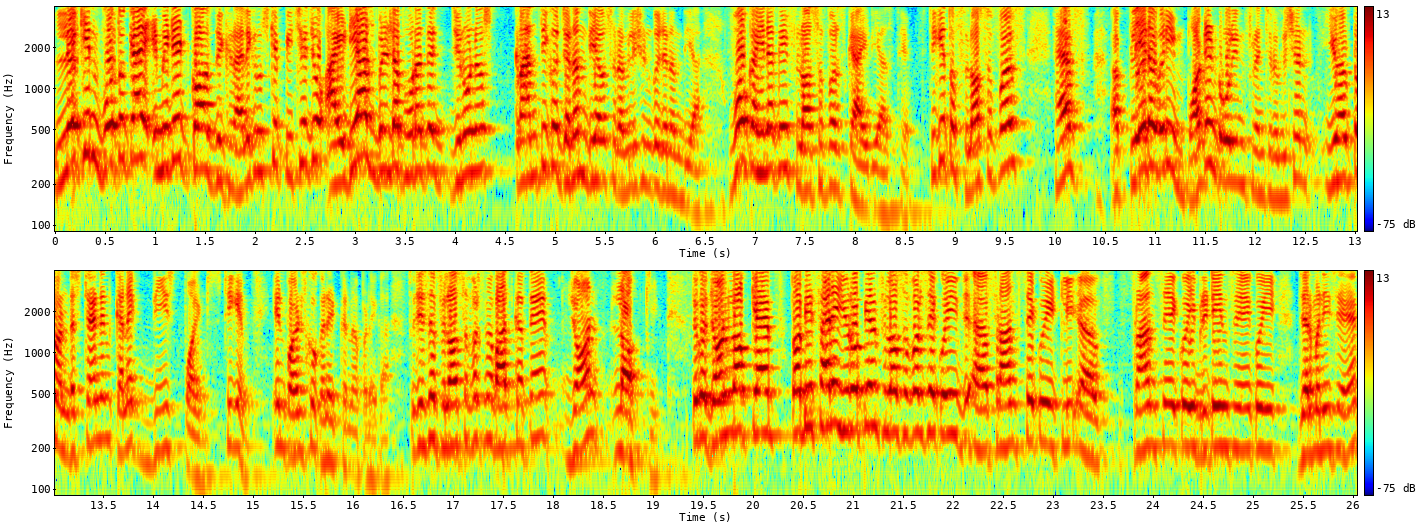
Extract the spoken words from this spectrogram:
लेकिन वो तो क्या है इमीडिएट कॉज दिख रहा है। लेकिन उसके पीछे जो आइडियाज़ बिल्डअप हो रहे थे, जिन्होंने उस क्रांति को जन्म दिया, उस रेवल्यूशन को जन्म दिया, वो कहीं ना कहीं फिलोसफर्स के आइडियाज़ थे। ठीक है तो philosophers have played a very important role in French revolution you have to understand and connect these points ठीक है? इन पॉइंट्स को कनेक्ट करना पड़ेगा। तो जैसे फिलोसोफर्स में बात करते हैं जॉन लॉक की। देखो जॉन लॉक क्या है? तो अब ये सारे यूरोपियन फिलोसफर्स है, कोई फ्रांस से, कोई इटली फ्रांस से, कोई ब्रिटेन से है, कोई जर्मनी से है,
